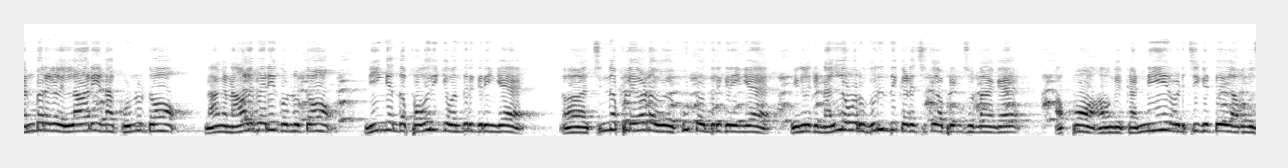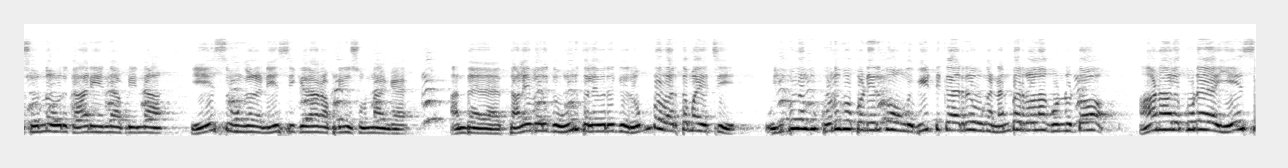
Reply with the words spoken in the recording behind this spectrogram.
நண்பர்கள் எல்லாரையும் நான் கொண்டுட்டோம் நாங்க நாலு பேரையும் கொண்டுட்டோம் நீங்க இந்த பகுதிக்கு வந்திருக்கிறீங்க. சின்ன பிள்ளையோட கூட்டு வந்திருக்கிறீங்க. எங்களுக்கு நல்ல ஒரு விருந்து கிடைச்சிட்டு அப்படின்னு சொன்னாங்க. அப்போ அவங்க கண்ணீர் வடிச்சுக்கிட்டு அவங்க சொன்ன ஒரு காரியம் என்ன அப்படின்னா இயேசு உங்களை நேசிக்கிறார் அப்படின்னு சொன்னாங்க. அந்த தலைவருக்கு ஊர் தலைவருக்கு ரொம்ப வருத்தமாயிடுச்சு இவ்வளவு கொடுமை பண்ணியிருக்கோம் உங்க வீட்டுக்காரரு உங்க நண்பர்கள்லாம் கொண்டுட்டோம். ஆனாலும் கூட இயேசு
